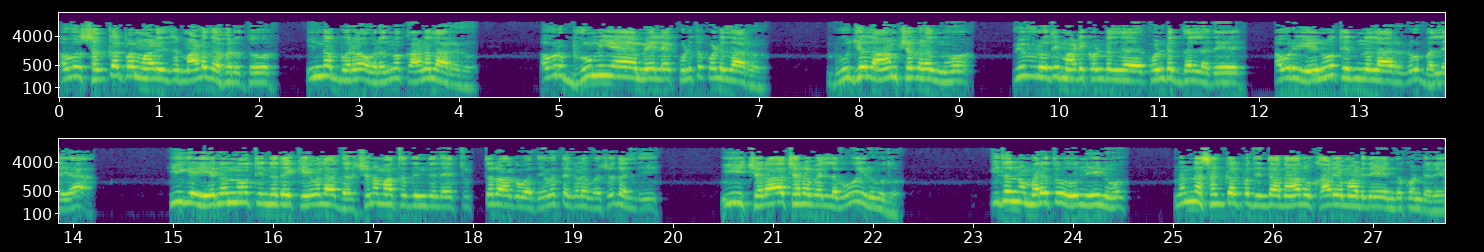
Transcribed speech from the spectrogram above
ಅವರು ಸಂಕಲ್ಪ ಮಾಡದ ಹೊರತು ಇನ್ನೊಬ್ಬರು ಅವರನ್ನು ಕಾಣಲಾರರು. ಅವರು ಭೂಮಿಯ ಮೇಲೆ ಕುಳಿತುಕೊಳ್ಳಲಾರರು. ಭೂಜಲಾಂಶಗಳನ್ನು ವಿವೃದ್ಧಿ ಮಾಡಿಕೊಂಡದ್ದಲ್ಲದೆ ಅವರು ಏನೂ ತಿನ್ನಲಾರರು ಬಲ್ಲೆಯ? ಹೀಗೆ ಏನನ್ನೂ ತಿನ್ನದೆ ಕೇವಲ ದರ್ಶನ ಮಾತ್ರದಿಂದಲೇ ತೃಪ್ತರಾಗುವ ದೇವತೆಗಳ ವಶದಲ್ಲಿ ಈ ಚರಾಚರವೆಲ್ಲವೂ ಇರುವುದು. ಇದನ್ನು ಮರೆತು ನೀನು ನನ್ನ ಸಂಕಲ್ಪದಿಂದ ನಾನು ಕಾರ್ಯ ಮಾಡಿದೆ ಎಂದುಕೊಂಡರೆ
